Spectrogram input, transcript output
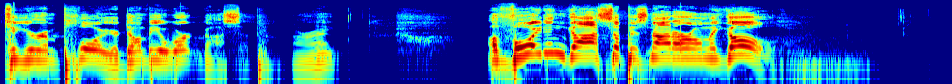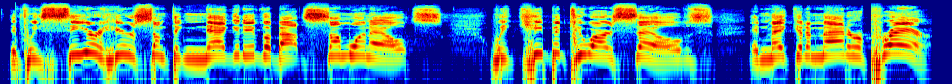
to your employer. Don't be a work gossip. All right. Avoiding gossip is not our only goal. If we see or hear something negative about someone else, we keep it to ourselves and make it a matter of prayer.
